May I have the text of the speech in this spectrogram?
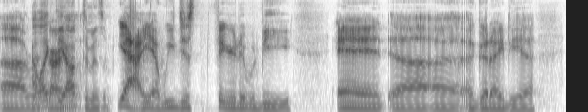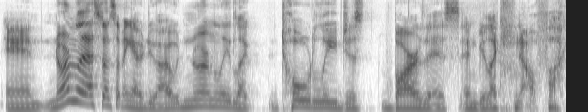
uh like the optimism. yeah yeah we just figured it would be and uh, a, a good idea. And normally that's not something i would do. I would normally like totally just bar this and be like no fuck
